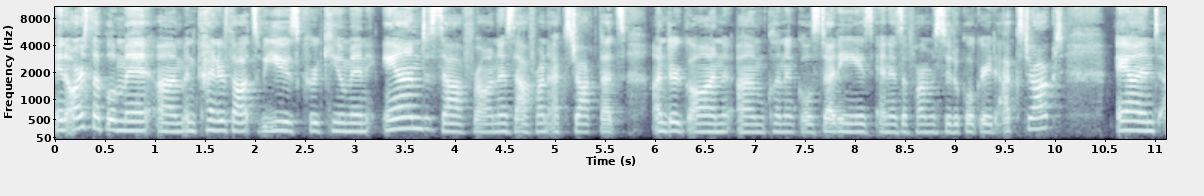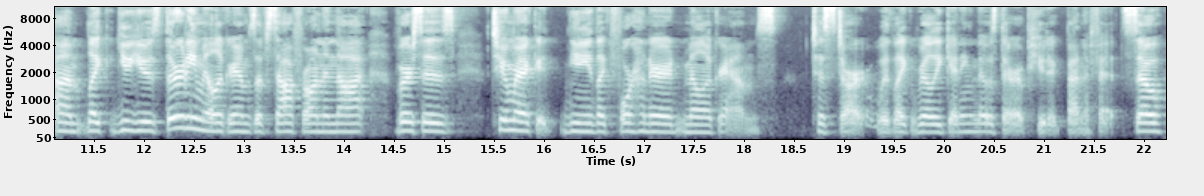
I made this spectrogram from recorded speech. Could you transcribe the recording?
in our supplement um, and Kinder Thoughts, we use curcumin and saffron, a saffron extract that's undergone um, clinical studies and is a pharmaceutical grade extract. And um, like you use 30 milligrams of saffron in that versus turmeric, you need like 400 milligrams to start with like really getting those therapeutic benefits. So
